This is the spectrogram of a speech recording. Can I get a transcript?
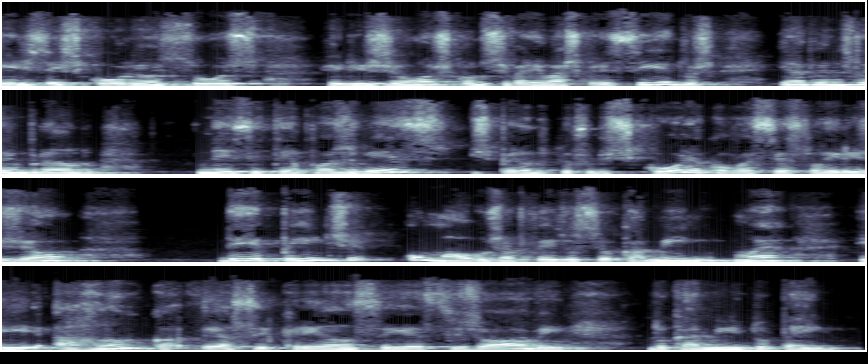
eles escolham as suas religiões quando estiverem mais crescidos, e apenas lembrando, nesse tempo, às vezes, esperando que o filho escolha qual vai ser a sua religião, de repente, o mal já fez o seu caminho, não é? E arranca essa criança e esse jovem do caminho do bem.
